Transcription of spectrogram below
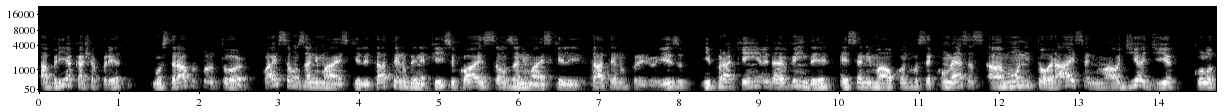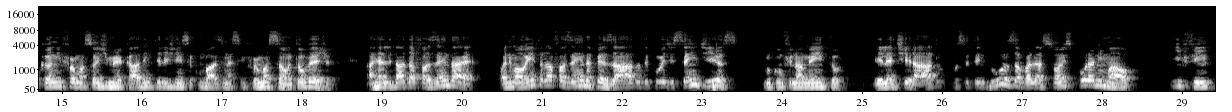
abrir a caixa preta, mostrar para o produtor quais são os animais que ele está tendo benefício, quais são os animais que ele está tendo prejuízo e para quem ele deve vender esse animal quando você começa a monitorar esse animal dia a dia, colocando informações de mercado e inteligência com base nessa informação. Então veja, a realidade da fazenda é, o animal entra na fazenda é pesado, depois de 100 dias no confinamento ele é tirado, você tem duas avaliações por animal, enfim,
